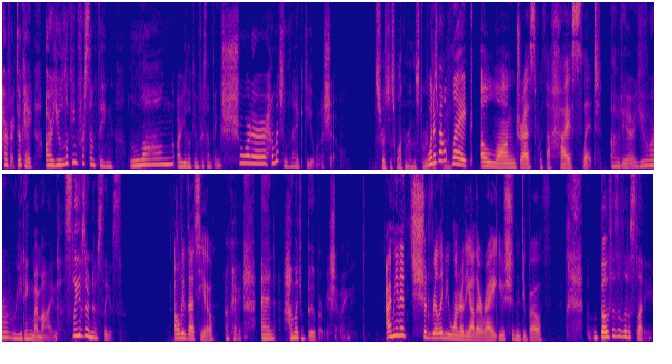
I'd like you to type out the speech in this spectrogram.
Perfect. Okay. Are you looking for something long? Are you looking for something shorter? How much leg do you want to show? Shar's just walking around the store. at What this about point. like a long dress with a high slit? Oh dear, you are reading my mind. Sleeves or no sleeves? I'll leave that to you. Okay. And how much boob are we showing? I mean, it should really be one or the other, right? You shouldn't do both. Both is a little slutty.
